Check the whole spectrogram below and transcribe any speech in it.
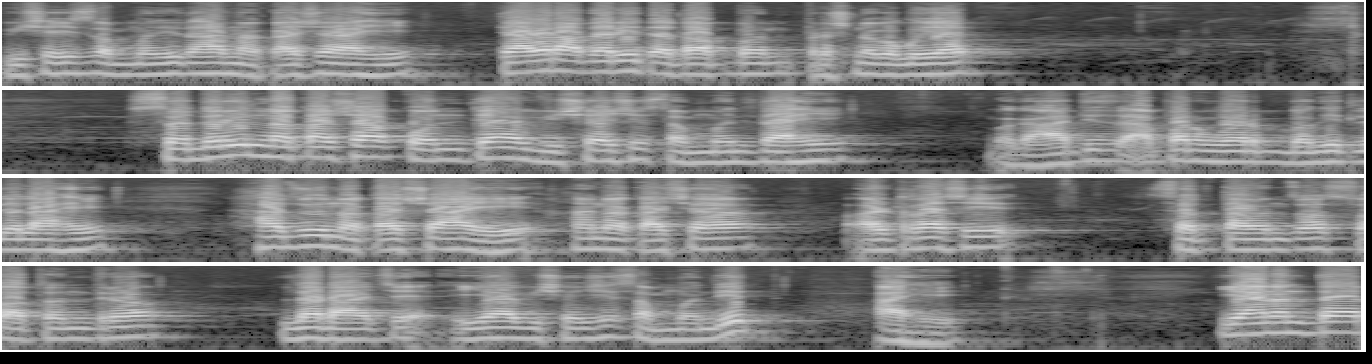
विषयी संबंधित हा नकाशा आहे. त्यावर आधारित आता आपण प्रश्न बघूयात. सदरील नकाशा कोणत्या विषयाशी संबंधित आहे? बघा आधीच आपण वर बघितलेला आहे. हा जो नकाशा आहे हा नकाशा अठराशे सत्तावन्नचा स्वातंत्र्य लढाचे या विषयाशी संबंधित आहे. यानंतर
